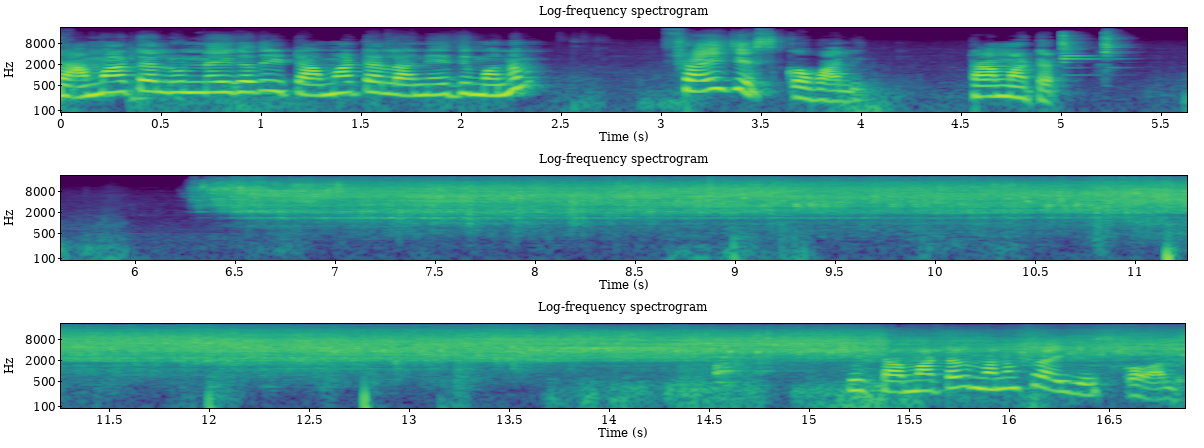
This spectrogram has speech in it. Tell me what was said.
టమాటాలు ఉన్నాయి కదా ఈ టమాటాలు అనేది మనం ఫ్రై చేసుకోవాలి. టమాటాలు ఈ టమాటాలు మనం ఫ్రై చేసుకోవాలి.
